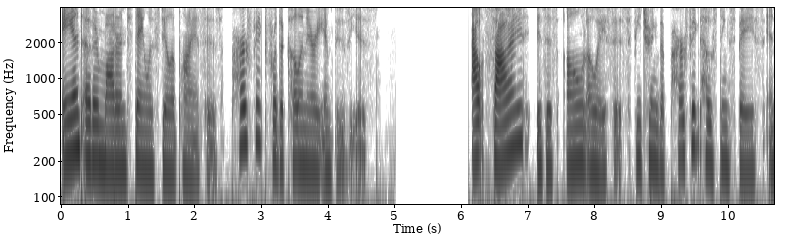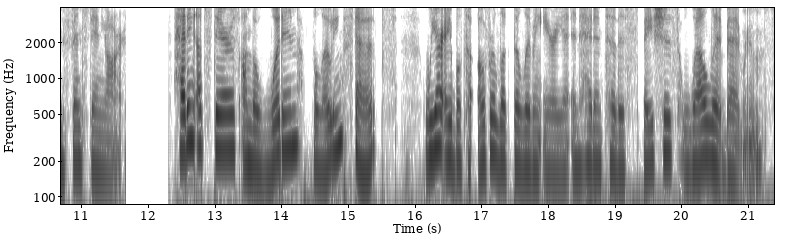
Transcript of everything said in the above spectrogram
and other modern stainless steel appliances, perfect for the culinary enthusiast. Outside is its own oasis, featuring the perfect hosting space and fenced in yard. Heading upstairs on the wooden floating steps, we are able to overlook the living area and head into the spacious, well lit bedrooms.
